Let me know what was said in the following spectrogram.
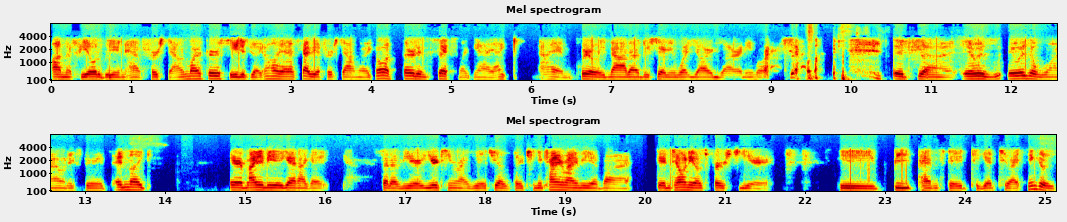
on the field, we didn't have first down markers. So you just be like, oh yeah, that's gotta be a first down. They're like, oh, it's third and six. I'm like, yeah, I I am clearly not understanding what yards are anymore. So it's uh it was it was a wild experience. And like it reminded me again, like I said, of your your team reminds me of 2013. It kind of reminded me of uh, D'Antonio's first year. He beat Penn State to get to I think it was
